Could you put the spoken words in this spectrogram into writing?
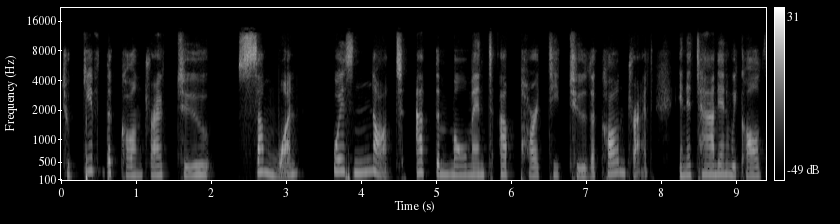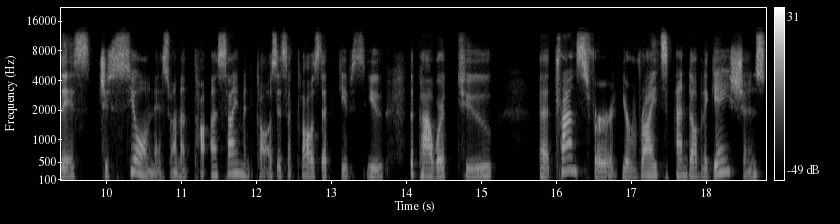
to give the contract to someone who is not at the moment a party to the contract. In Italian, we call this cessione. So, an assignment clause is a clause that gives you the power to uh, transfer your rights and obligations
